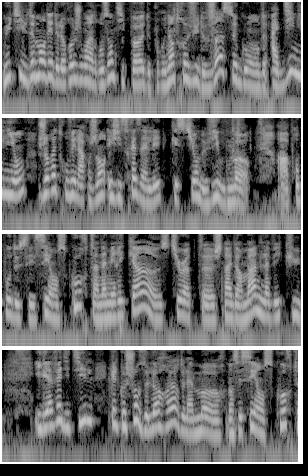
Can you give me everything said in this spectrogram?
M'eût-il demandé de le rejoindre aux antipodes pour une entrevue de 20 secondes à 10 millions, j'aurais trouvé l'argent et j'y serais allé, question de vie ou de mort. à propos de ces séances courtes, un Américain, euh, Stuart euh, Schneiderman, l'a vécu. Il y avait, dit-il, quelque chose de l'horreur de la mort dans ces séances courtes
